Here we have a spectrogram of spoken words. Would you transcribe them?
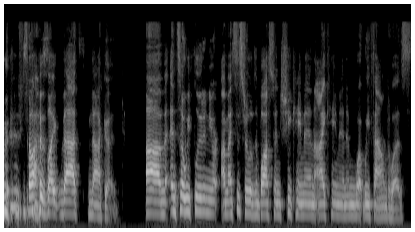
so I was like, that's not good. Um, and so we flew to New York. Uh, my sister lives in Boston. She came in, I came in, and what we found was,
